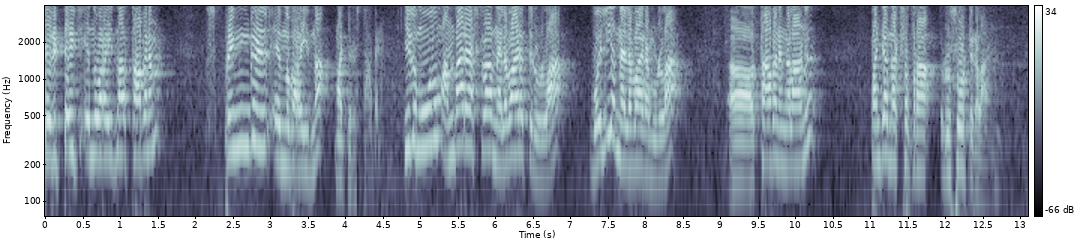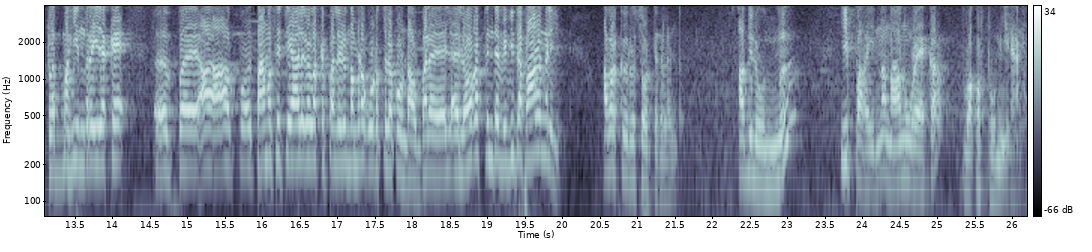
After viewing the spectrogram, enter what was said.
ഹെറിറ്റേജ് എന്ന് പറയുന്ന സ്ഥാപനം സ്പ്രിങ്കിൾ എന്ന് പറയുന്ന മറ്റൊരു സ്ഥാപനം. ഇത് മൂന്നും അന്താരാഷ്ട്ര നിലവാരത്തിലുള്ള വലിയ നിലവാരമുള്ള സ്ഥാപനങ്ങളാണ്. പഞ്ചനക്ഷത്ര റിസോർട്ടുകളാണ്. ക്ലബ് മഹീന്ദ്രയിലൊക്കെ താമസിച്ച ആളുകളൊക്കെ പലരും നമ്മുടെ കൂട്ടത്തിലൊക്കെ ഉണ്ടാവും. പല ലോകത്തിന്റെ വിവിധ ഭാഗങ്ങളിൽ അവർക്ക് റിസോർട്ടുകളുണ്ട്. അതിലൊന്ന് ഈ പറയുന്ന നാനൂറ് ഏക്കർ വഖഫ് ഭൂമിയിലാണ്.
